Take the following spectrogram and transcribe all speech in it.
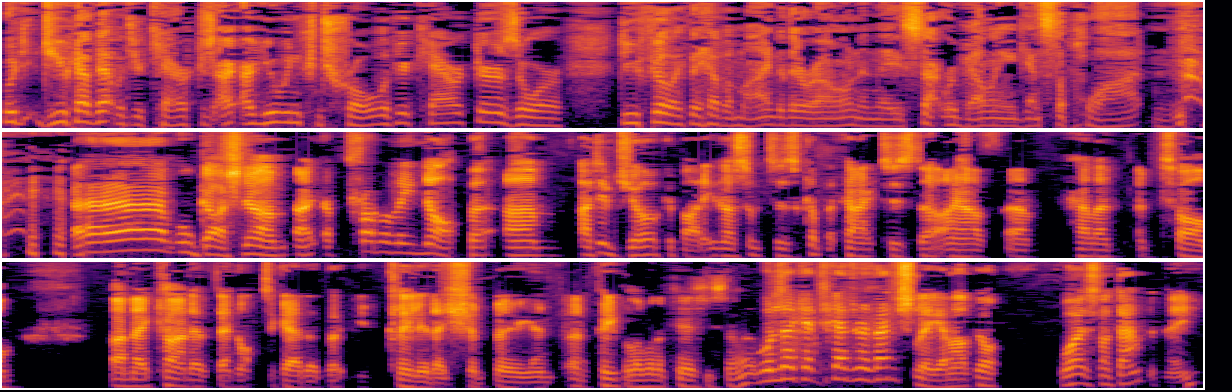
Would, do you have that with your characters? Are, are you in control of your characters, or do you feel like they have a mind of their own and they start rebelling against the plot? And uh, oh gosh, no, I'm, I, probably not. But um, I do joke about it. You know, some, there's a couple of characters that I have, um, Helen and Tom, and they kind of they're not together, but clearly they should be. And, and people will occasionally say, "Will they get together eventually?" And I'll go, "Well, it's not down to me."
